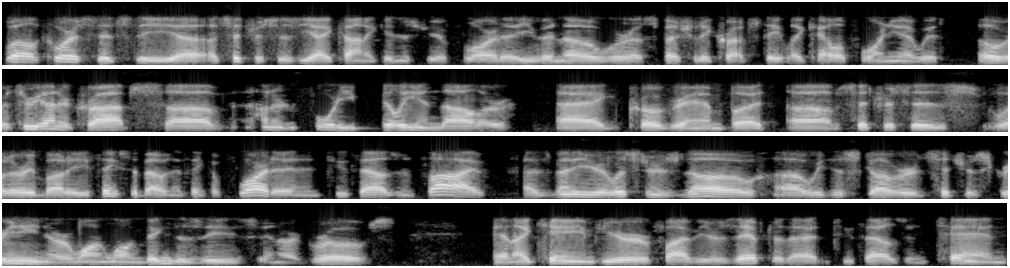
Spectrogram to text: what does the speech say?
Well, of course, it's the uh, citrus is the iconic industry of Florida. Even though we're a specialty crop state like California, with over 300 crops, uh, 140 billion dollar ag program, but um, citrus is what everybody thinks about when they think of Florida. And in 2005, as many of your listeners know, uh, we discovered citrus greening or long, long bing disease in our groves and I came here five years after that in 2010,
